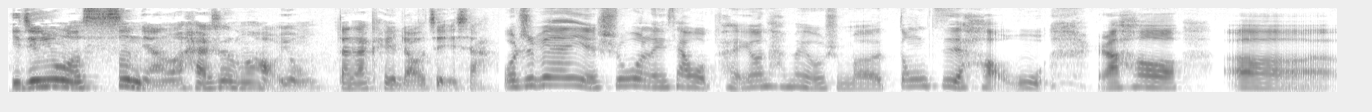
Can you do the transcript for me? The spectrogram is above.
已经用了四年了，还是很好用，大家可以了解一下。我这边也是问了一下我朋友，他们有什么冬季好物，然后呃。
